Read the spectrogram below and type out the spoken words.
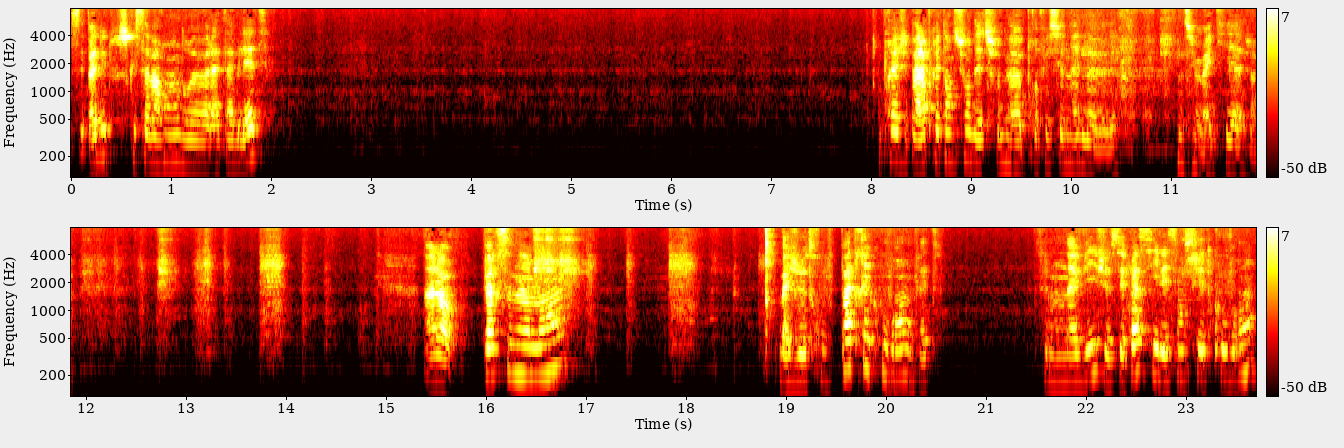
Je sais pas du tout ce que ça va rendre à la tablette. Après, j'ai pas la prétention d'être une professionnelle euh, du maquillage. Alors, personnellement, bah, je le trouve pas très couvrant en fait. C'est mon avis. Je sais pas s'il est censé être couvrant.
